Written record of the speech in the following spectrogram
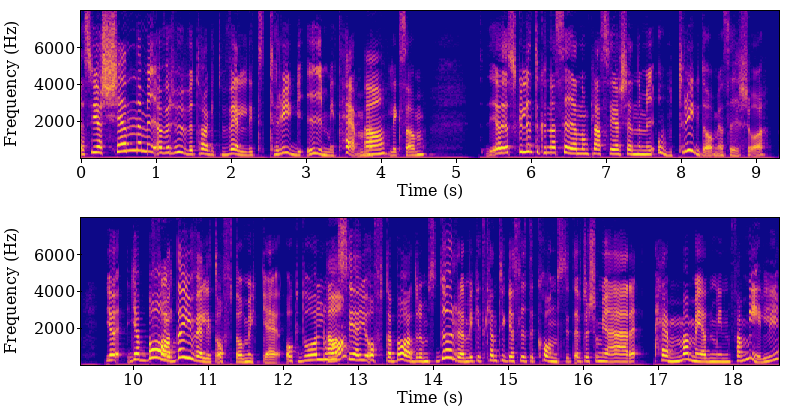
Alltså jag känner mig överhuvudtaget väldigt trygg i mitt hem. Ja. Liksom. Jag skulle inte kunna säga någon plats där jag känner mig otrygg då, om jag säger så. Jag, jag badar ju väldigt ofta och mycket och då låser jag ju ofta badrumsdörren, vilket kan tyckas lite konstigt eftersom jag är hemma med min familj.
